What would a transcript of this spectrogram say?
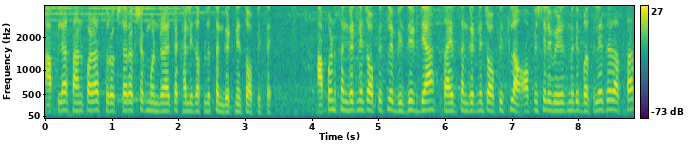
आपल्या सानपाडा सुरक्षा रक्षक मंडळाच्या खालीच आपलं संघटनेचं ऑफिस आहे. आपण संघटनेच्या ऑफिसला व्हिजिट द्या. साहेब संघटनेच्या ऑफिसला ऑफिशियल वेळेसमध्ये बसलेच असतात.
